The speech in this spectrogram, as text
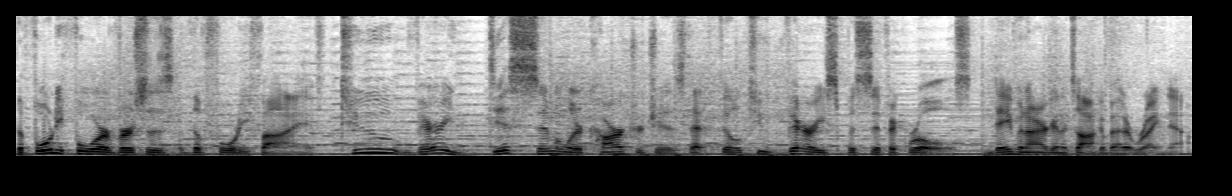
The 44 versus the 45. Two very dissimilar cartridges that fill two very specific roles. Dave and I are going to talk about it right now.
